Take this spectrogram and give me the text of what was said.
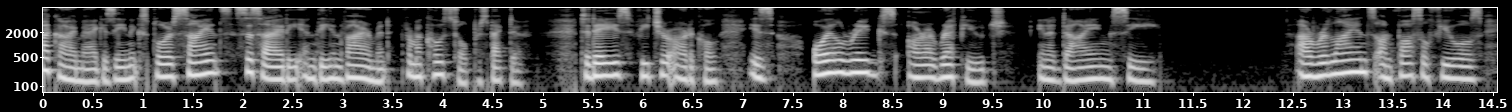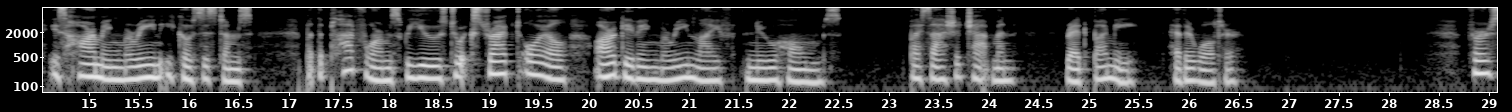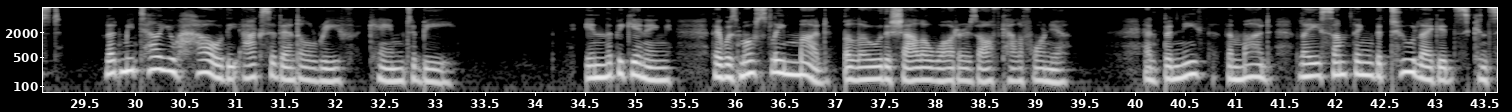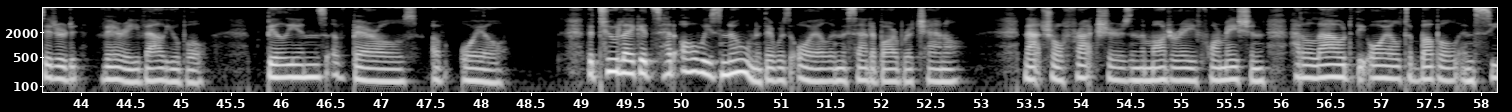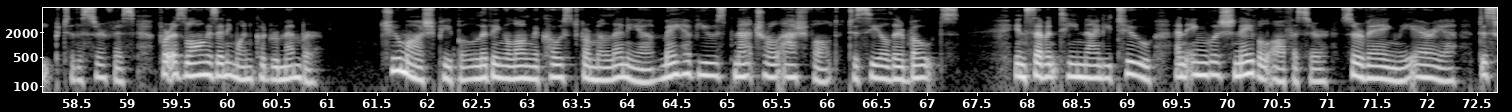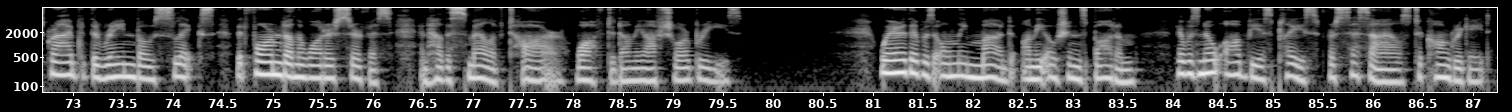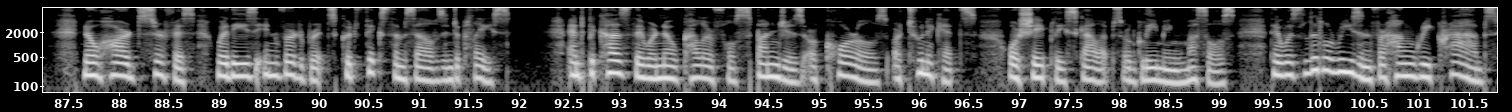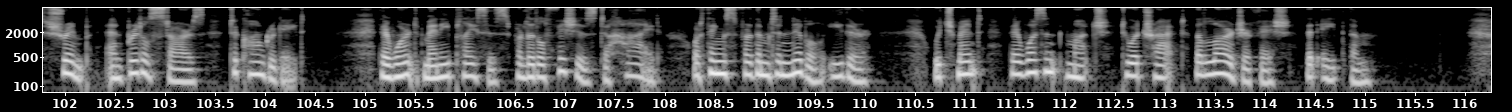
Hakai magazine explores science, society, and the environment from a coastal perspective. Today's feature article is Oil Rigs Are a Refuge in a Dying Sea. Our reliance on fossil fuels is harming marine ecosystems, but the platforms we use to extract oil are giving marine life new homes. By Sasha Chapman, read by me, Heather Walter. First, let me tell you how the accidental reef came to be. In the beginning, there was mostly mud below the shallow waters off California, and beneath the mud lay something the two leggeds considered very valuable billions of barrels of oil. The two leggeds had always known there was oil in the Santa Barbara Channel. Natural fractures in the Monterey Formation had allowed the oil to bubble and seep to the surface for as long as anyone could remember. Chumash people living along the coast for millennia may have used natural asphalt to seal their boats. In 1792, an English naval officer surveying the area described the rainbow slicks that formed on the water's surface and how the smell of tar wafted on the offshore breeze. Where there was only mud on the ocean's bottom, there was no obvious place for sessiles to congregate, no hard surface where these invertebrates could fix themselves into place. And because there were no colorful sponges or corals or tunicates or shapely scallops or gleaming mussels, there was little reason for hungry crabs, shrimp, and brittle stars to congregate. There weren't many places for little fishes to hide or things for them to nibble either which meant there wasn't much to attract the larger fish that ate them.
